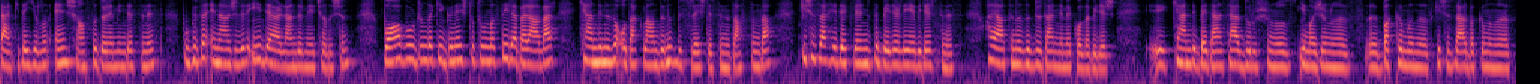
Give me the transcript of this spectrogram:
Belki de yılın en şanslı dönemindesiniz. Bu güzel enerjileri iyi değerlendirmeye çalışın. Boğa burcundaki güneş tutulmasıyla beraber kendinize odaklandığınız bir süreçtesiniz aslında. Kişisel hedeflerinizi belirleyebilirsiniz. Hayatınızı düzenlemek olabilir. Ee, kendi bedensel duruşunuz, imajınız, e, bakımınız, kişisel bakımınız.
